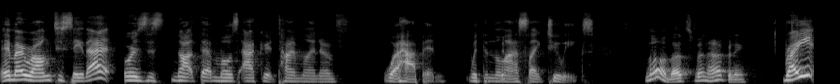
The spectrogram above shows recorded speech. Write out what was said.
Am I wrong to say that? Or is this not the most accurate timeline of what happened within the last like two weeks? No, that's been happening. Right?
